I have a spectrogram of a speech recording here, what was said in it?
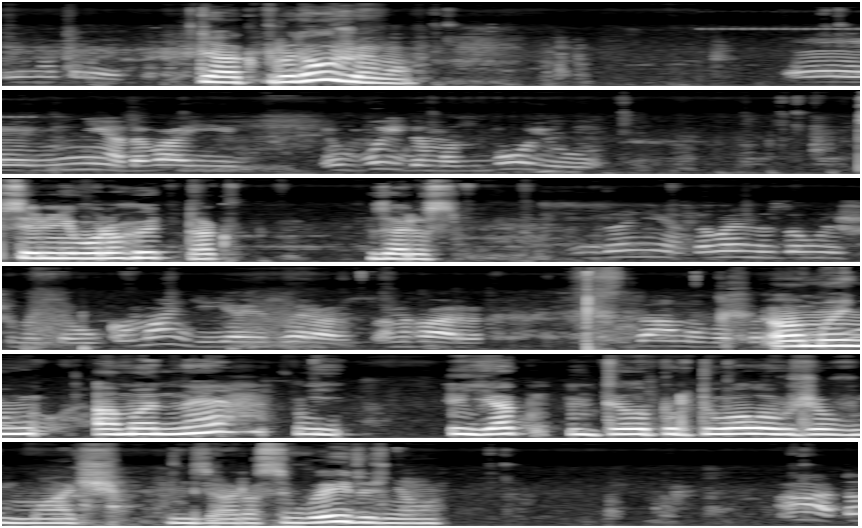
ти на третьому. Так, продовжуємо. Е, ні, давай вийдемо з бою. Сильні вороги, так. Зараз. Да ні, давай не залишимося у команді. Я зараз ангар заново А, мен... перебудую. а мене як телепортувало вже в матч. Зараз вийду з нього. А, та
